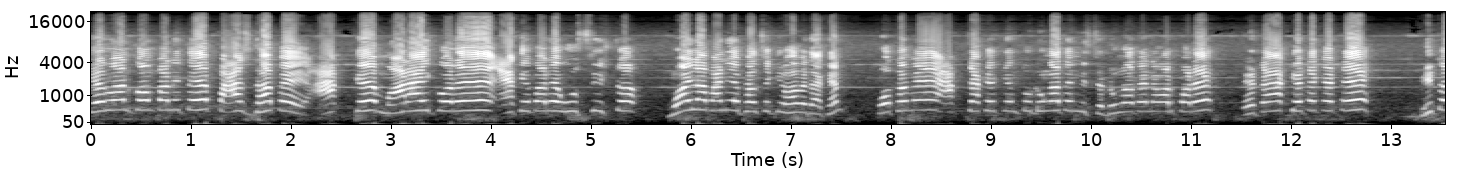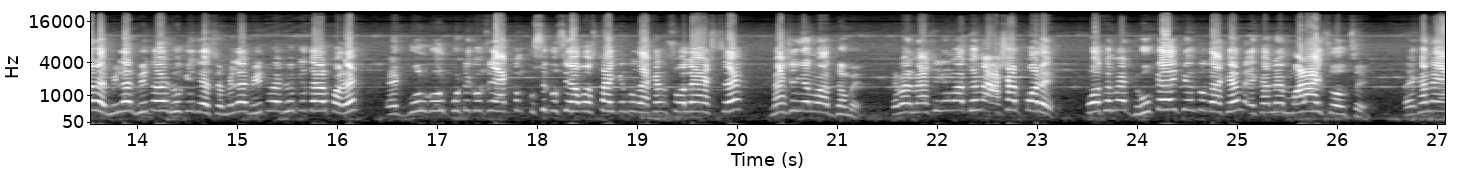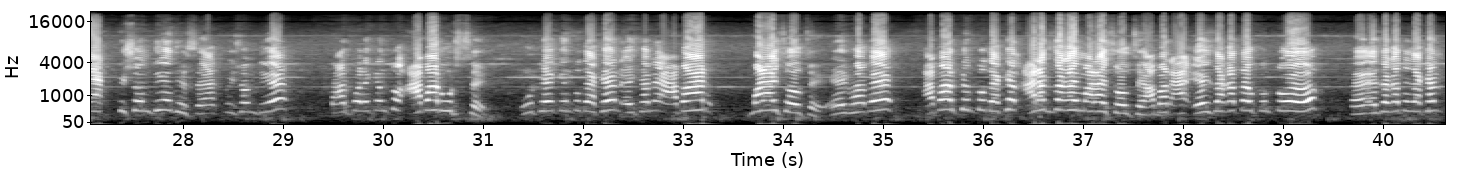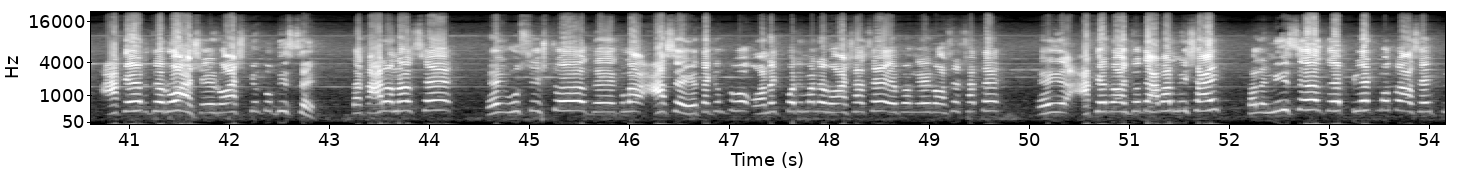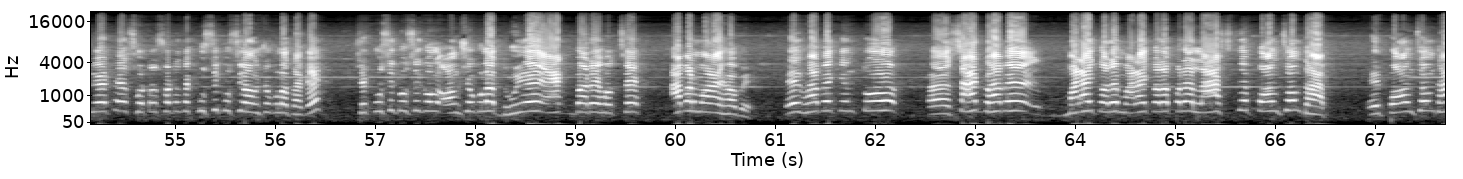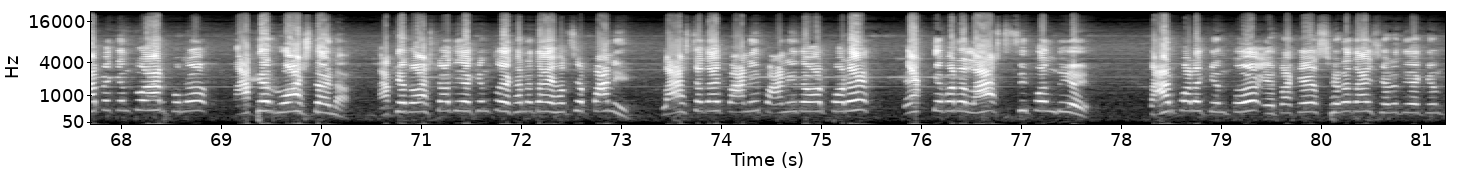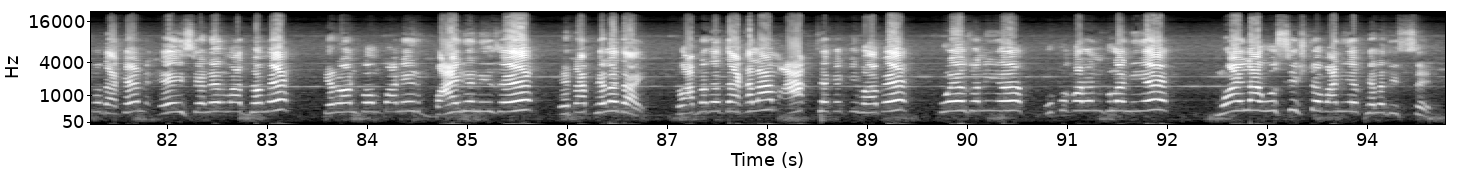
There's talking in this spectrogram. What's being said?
কেরোয়ান কোম্পানিতে পাঁচ ধাপে আখকে মারাই করে একেবারে উচ্ছিষ্ট ময়লা বানিয়ে ফেলছে কীভাবে দেখেন? প্রথমে আখটাকে কিন্তু ডুঙ্গাতে নিচ্ছে। ডুঙ্গাতে নেওয়ার পরে এটা কেটে কেটে ভিতরে, মিলের ভিতরে ঢুকিয়ে দিয়েছে। মিলের ভিতরে ঢুকিয়ে দেওয়ার পরে এই গুল গুল কুটি কুটি একদম কুচি কুচি অবস্থায় কিন্তু দেখেন চলে আসছে মেশিংয়ের মাধ্যমে। এবার মেশিংয়ের মাধ্যমে আসার পরে প্রথমে ঢুকেই কিন্তু দেখেন এখানে মারাই চলছে। এখানে এক পিছন দিয়ে দিচ্ছে এক পিছন দিয়ে তারপরে কিন্তু আবার উঠছে। উঠে কিন্তু দেখেন এখানে আবার মারাই চলছে। এইভাবে আবার কিন্তু দেখেন আরেক জায়গায় মারাই চলছে। আবার এই জায়গাতেও কিন্তু এই জায়গাতে দেখেন আখের যে রস, এই রস কিন্তু দিচ্ছে। তার কারণ হচ্ছে এই উচ্ছিষ্ট যেগুলো আছে এটা কিন্তু অনেক পরিমাণে রস আছে এবং এই রসের সাথে এই আখের রস যদি আবার মিশাই, তাহলে নিচে যে প্লেট মতো আছে, এই প্লেটে ছোট ছোট যে কুচি কুচি অংশগুলো থাকে সে কুচি কুচি গুলো- অংশগুলো ধুয়ে একবারে হচ্ছে আবার মারাই হবে। এইভাবে কিন্তু চার ভাবে মারাই করে মারাই করার পরে লাস্টে পঞ্চম ধাপ, এই পঞ্চম ধাপে কিন্তু আর কোনো আখের রস দেয় না। আখের রসটা দিয়ে কিন্তু এখানে দেয় হচ্ছে পানি। লাস্টে দেয় পানি পানি দেওয়ার পরে একেবারে লাস্ট সিপন দিয়ে তারপরে কিন্তু এটাকে ছেড়ে দেয়, ছেড়ে দিয়ে কিন্তু দেখেন এই সেনের মাধ্যমে কেরন কোম্পানির বাইরে নিজে এটা ফেলে দেয়। তো আপনাদের দেখালাম আখ থেকে কীভাবে প্রয়োজনীয় উপকরণগুলো নিয়ে ময়লা উচ্ছিষ্ট বানিয়ে ফেলে দিচ্ছে।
